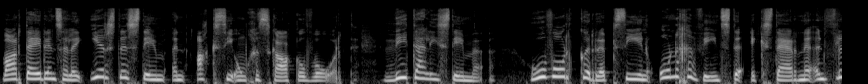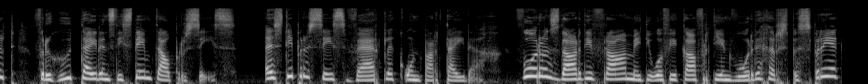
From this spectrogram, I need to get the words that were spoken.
waar tydens hulle eerste stem in aksie omgeskakel word. Wie tel die stemme? Hoe word korrupsie en ongewenste eksterne invloed verhoed tydens die stemtelproses? Is die proses werklik onpartydig? Voor ons daardie vrae met die OVK verteenwoordigers bespreek,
